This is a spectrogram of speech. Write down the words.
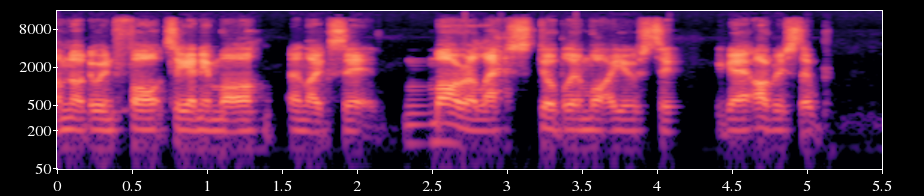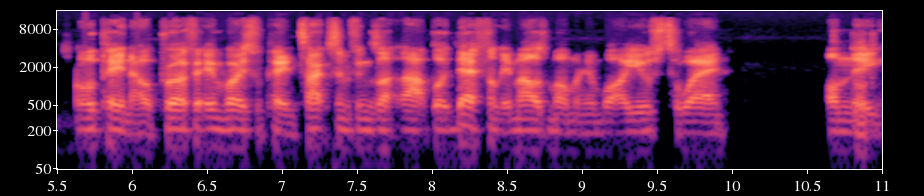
I'm not doing 40 anymore. And like I say, more or less doubling what I used to get. Obviously, we're paying our Pro-Fit invoice, we're paying tax and things like that, but definitely miles more money than what I used to earn on the Good.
